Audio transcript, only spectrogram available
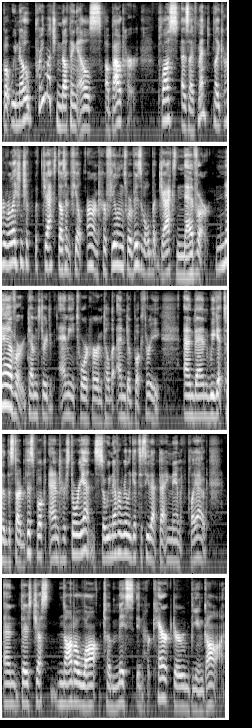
but we know pretty much nothing else about her. Plus, as I've mentioned, like her relationship with Jax doesn't feel earned. Her feelings were visible, but Jax never, never demonstrated any toward her until the end of book three. And then we get to the start of this book, and her story ends. So we never really get to see that dynamic play out and there's just not a lot to miss in her character being gone.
